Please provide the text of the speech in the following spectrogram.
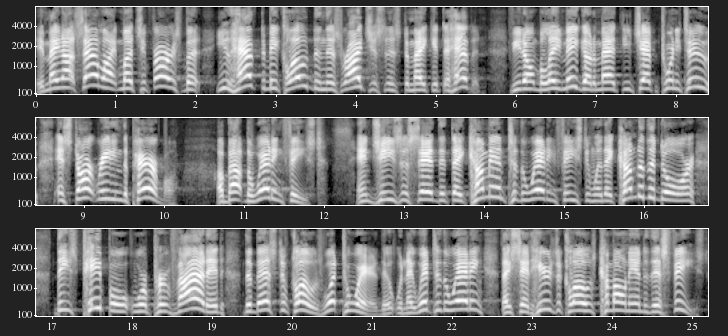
It may not sound like much at first, but you have to be clothed in this righteousness to make it to heaven. If you don't believe me, go to Matthew chapter 22 and start reading the parable about the wedding feast. And Jesus said that they come into the wedding feast, and when they come to the door, these people were provided the best of clothes, what to wear. When they went to the wedding, they said, Here's the clothes, come on into this feast.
